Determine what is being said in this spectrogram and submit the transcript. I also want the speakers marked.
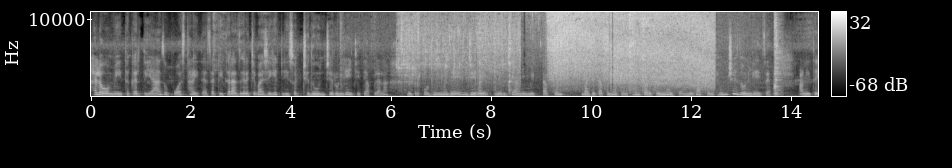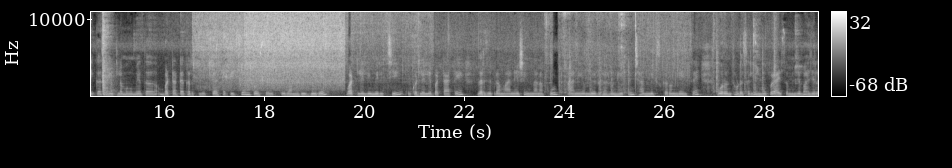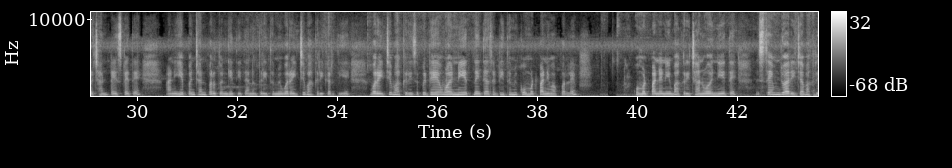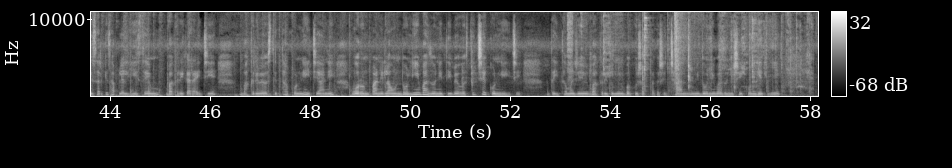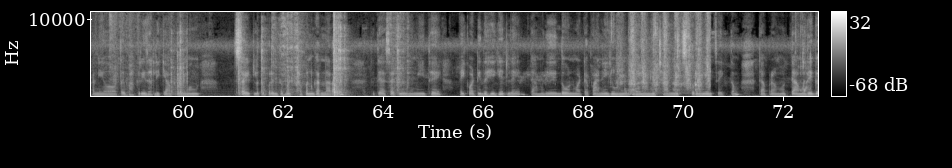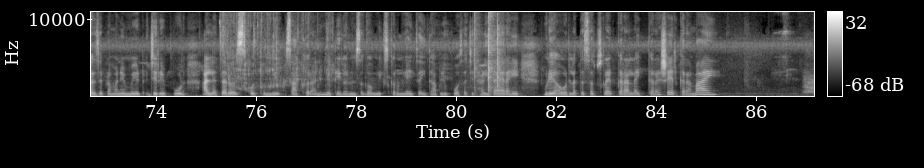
Speaker 1: Hello मी इथं करते आज उपवास थाळी. त्यासाठी इथं राजगिऱ्याची भाजी घेतली स्वच्छ धुवून चिरून घ्यायची ती आपल्याला. नंतर फोडणीमध्ये जिरे मिरची आणि मीठ टाकून भाजी टाकून ह्यातून छान परतून घ्यायचं आणि झाकून ठेवून शिजवून घ्यायचं आहे आणि इथे एका साईडला मग मी आता बटाटा करते. त्यासाठी सेम प्रोसेस तेलामध्ये जिरे वाटलेली मिरची उकडलेले बटाटे गरजेप्रमाणे शेंगदाणा कूट आणि मीठ घालून हे पण छान मिक्स करून घ्यायचं. आहे वरून थोडंसं लिंबू पिळायचं म्हणजे भाजीला छान टेस्ट येते. आणि हे पण छान परतून घेते. त्यानंतर इथं मी वरईची भाकरी करते. आहे वरईची भाकरीचं पीठ हे वळणी येत नाही त्यासाठी इथं मी कोमट पाणी वापरलं आहे कोमट पाण्याने भाकरी छान वळणी येते. सेम ज्वारीच्या भाकरीसारखीच आपल्याला ही सेम भाकरी करायची आहे. भाकरी व्यवस्थित थापून घ्यायची आणि वरून पाणी लावून दोन्ही बाजूनी ती व्यवस्थित शेकून घ्यायची. आता इथं माझी भाकरी तुम्ही बघू शकता कशी छान मी दोन्ही बाजूनी शेकून घेतली आहे. आणि ते तर भाकरी झाली की आपण मग साईडला तोपर्यंत मठ्ठा पण करणार आहोत. तर त्यासाठी मग मी इथे एक वाटी दही घेतलं आहे त्यामध्ये दोन वाट्या पाणी घेऊन घालून हे छान मिक्स करून घ्यायचं एकदम. त्याप्रमा त्यामध्ये गरजेप्रमाणे मीठ जिरेपूड आल्याचा रस कोथिंबीर साखर आणि मिठे घालून सगळं मिक्स करून घ्यायचं. इथं आपली उपवासाची थाळी तयार आहे. व्हिडिओ आवडला तर सबस्क्राईब करा लाईक करा शेअर करा. बाय!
